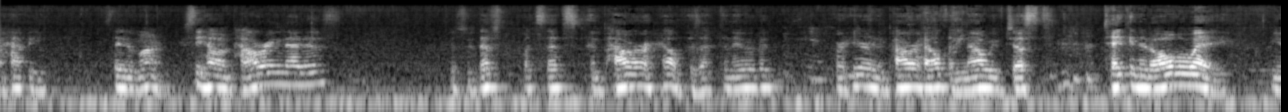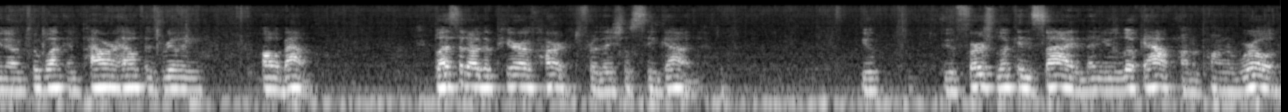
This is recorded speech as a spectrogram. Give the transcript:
a happy state of mind. See how empowering that is? That's what's that's Empower Health. Is that the name of it? We're here in Empower Health, and now we've just taken it all the way, you know, to what Empower Health is really all about. Blessed are the pure of heart, for they shall see God. You you first look inside and then you look out on upon a world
